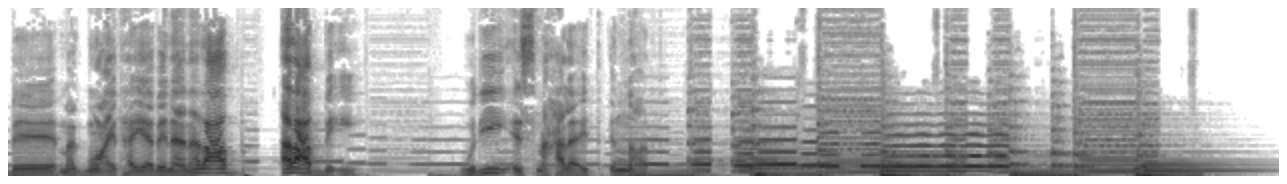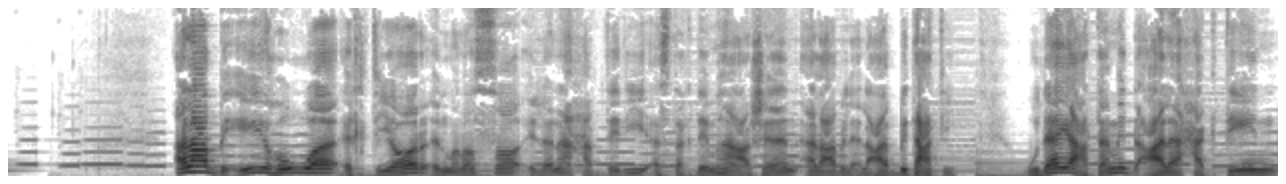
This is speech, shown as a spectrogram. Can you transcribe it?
بمجموعة هيا بنا نلعب. ألعب بإيه؟ ودي اسم حلقة النهارده. ألعب بإيه هو اختيار المنصة اللي أنا هبتدي أستخدمها عشان ألعب الألعاب بتاعتي؟ وده يعتمد على حاجتين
